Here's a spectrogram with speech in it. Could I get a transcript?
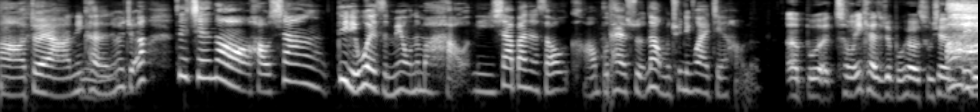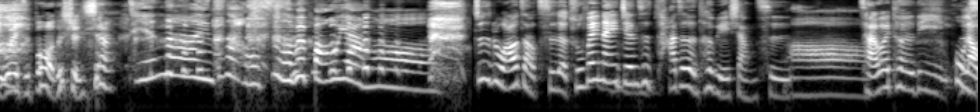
啊，对啊，你可能会觉得、啊，这间哦好像地理位置没有那么好，你下班的时候好像不太顺，那我们去另外一间好了。呃，不，从一开始就不会有出现地理位置不好的选项。天哪，你真的好适合被包养哦！就是如果要找吃的，除非那一间是他真的特别想吃，哦，才会特地绕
